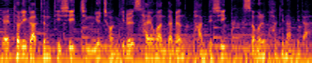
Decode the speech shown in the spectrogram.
배터리 같은 DC 직류 전기를 사용한다면 반드시 극성을 확인합니다.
